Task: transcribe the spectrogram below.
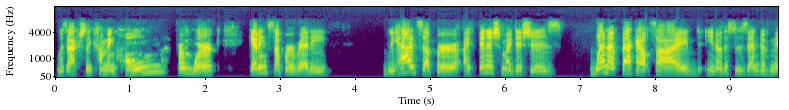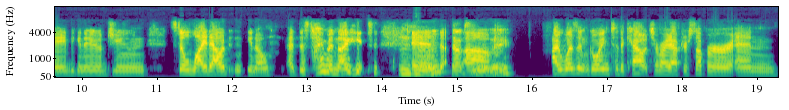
was actually coming home from work getting supper ready. We had supper. I finished my dishes went up back outside you know this is end of may beginning of june still light out you know at this time of night. Mm-hmm, and absolutely. Um, i wasn't going to the couch right after supper and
